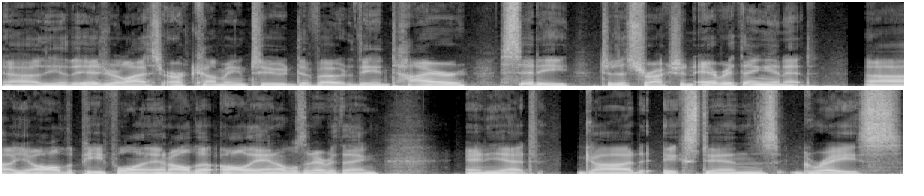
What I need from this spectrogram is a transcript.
uh, you know the Israelites are coming to devote the entire city to destruction everything in it uh, you know all the people and all the all the animals and everything and yet God extends grace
